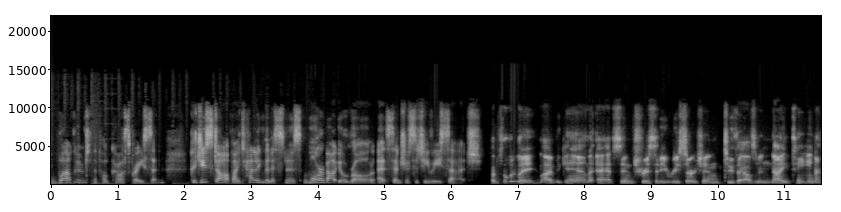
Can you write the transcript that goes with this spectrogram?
Welcome to the podcast, Grayson. Could you start by telling the listeners more about your role at Centricity Research? Absolutely. I began at Centricity Research in 2019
